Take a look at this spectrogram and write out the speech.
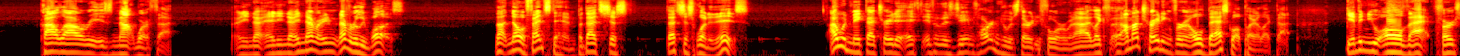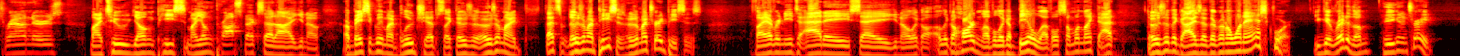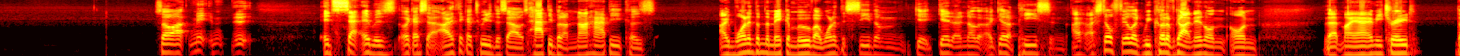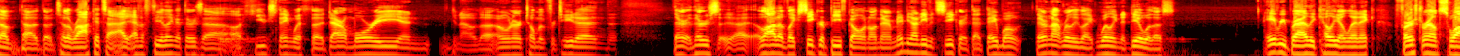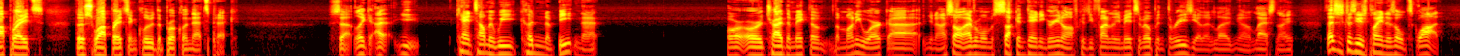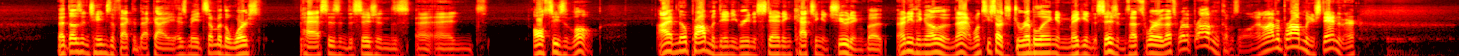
Kyle Lowry is not worth that, and he, ne- and he, ne- he never he never really was. Not no offense to him, but that's just that's just what it is. I would make that trade if, if it was James Harden who was 34. When I like, I'm not trading for an old basketball player like that giving you all that first rounders, my two young piece, my young prospects that I, you know, are basically my blue chips. Like those are those are my that's those are my pieces. Those are my trade pieces. If I ever need to add a say, you know, like a like a Harden level, like a Beal level, someone like that, those are the guys that they're going to want to ask for. You get rid of them, who are you going to trade? So I it, it's. It was like I said. I think I tweeted this out. I was happy, but I'm not happy because I wanted them to make a move. I wanted to see them get get another uh, get a piece, and I, I still feel like we could have gotten in on on that Miami trade. the, the, the to the Rockets. I, I have a feeling that there's a, a huge thing with uh, Daryl Morey and you know the owner Tillman Fertitta and the, there there's a, a lot of like secret beef going on there. Maybe not even secret that they won't. They're not really like willing to deal with us. Avery Bradley, Kelly Olynyk, first round swap rights. Those swap rights include the Brooklyn Nets pick. So like I you can't tell me we couldn't have beaten that or or tried to make the the money work. Uh, you know, I saw everyone was sucking Danny Green off because he finally made some open threes the other you know last night. That's just because he was playing his old squad. That doesn't change the fact that that guy has made some of the worst passes and decisions and, and all season long. I have no problem with Danny Green is standing, catching, and shooting, but anything other than that, once he starts dribbling and making decisions, that's where that's where the problem comes along. I don't have a problem when you're standing there.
